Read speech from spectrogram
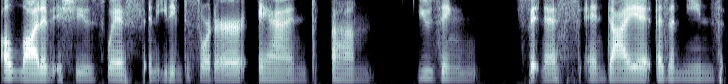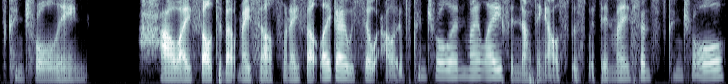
a lot of issues with an eating disorder and um, using fitness and diet as a means of controlling how I felt about myself when I felt like I was so out of control in my life and nothing else was within my sense of control.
